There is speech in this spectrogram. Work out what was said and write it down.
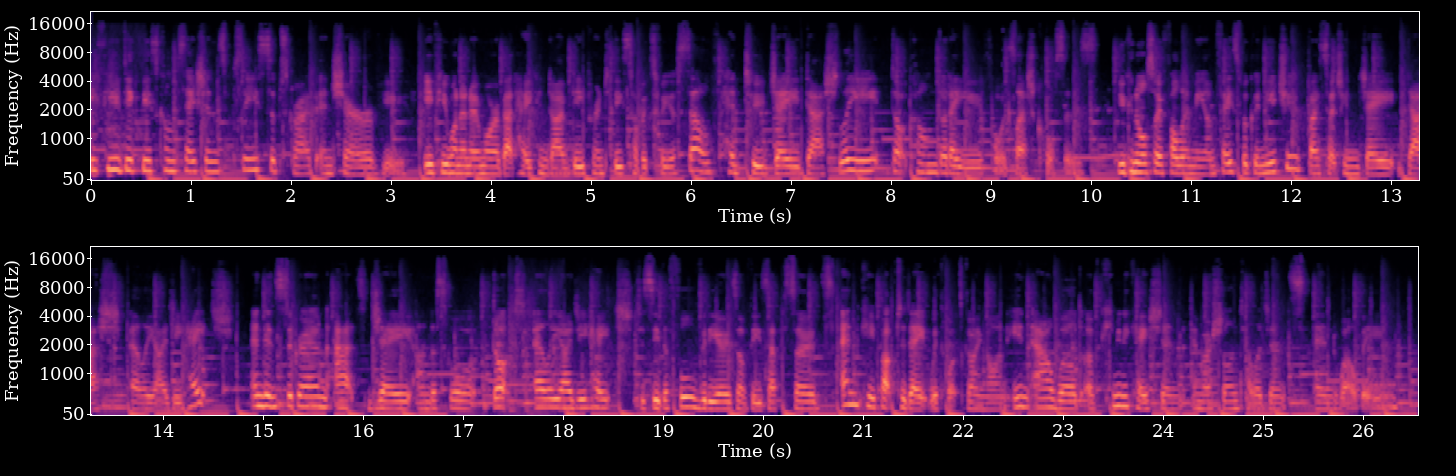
If you dig these conversations, please subscribe and share a review. If you want to know more about how you can dive deeper into these topics for yourself, head to j-leigh.com.au forward slash courses. You can also follow me on Facebook and YouTube by searching j-leigh and Instagram at j underscore dot to see the full videos of these episodes and keep up to date with what's going on in our world of communication, emotional intelligence, and well-being.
